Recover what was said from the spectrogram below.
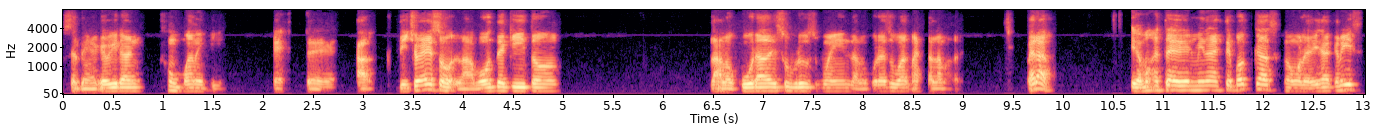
se tenía que virar un maniquí. Este, ah, dicho eso, la voz de Keaton, la locura de su Bruce Wayne, la locura de su Batman está en la madre. Espera, y vamos a terminar este podcast, como le dije a Chris,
